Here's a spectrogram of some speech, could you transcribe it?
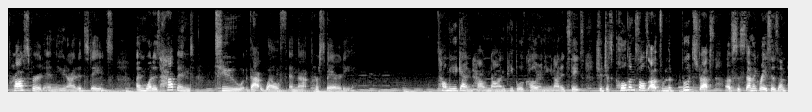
prospered in the United States and what has happened to that wealth and that prosperity. Tell me again how non people of color in the United States should just pull themselves up from the bootstraps of systemic racism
